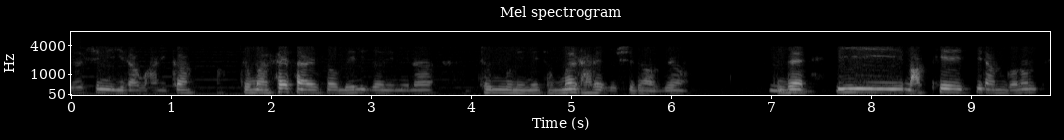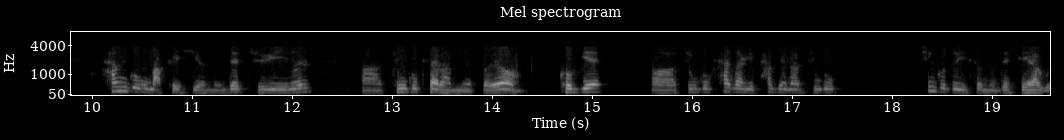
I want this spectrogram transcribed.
열심히 일하고 하니까 정말 회사에서 매니저님이나 전무님이 정말 잘해주시더라고요. 근데 음. 이 마켓이라는 거는 한국 마켓이었는데 주인은 아, 중국 사람이었어요. 거기에 어, 중국 사장이 파견한 중국 친구도 있었는데 제하고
